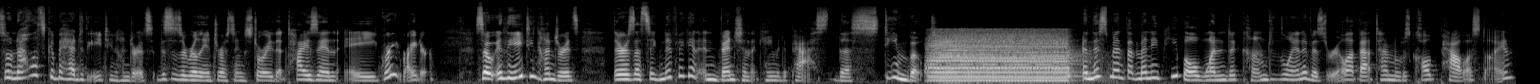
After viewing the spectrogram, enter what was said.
So now let's skip ahead to the 1800s. This is a really interesting story that ties in a great writer. So in the 1800s, there is a significant invention that came to pass the steamboat. And this meant that many people wanted to come to the land of Israel. At that time, it was called Palestine.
